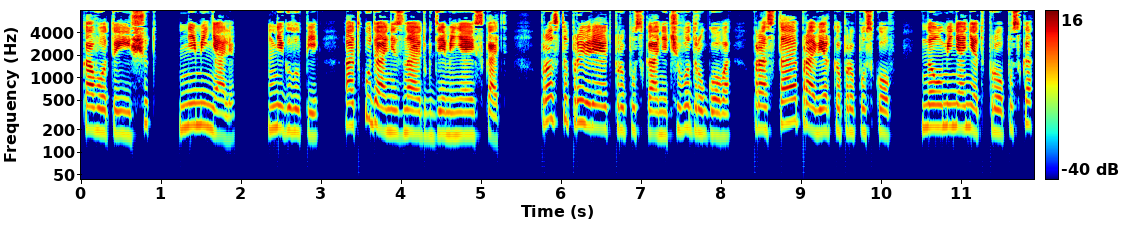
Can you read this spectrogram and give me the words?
Кого-то ищут, не меняли. Не глупи. Откуда они знают, где меня искать? Просто проверяют пропуска, ничего другого. Простая проверка пропусков но у меня нет пропуска,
